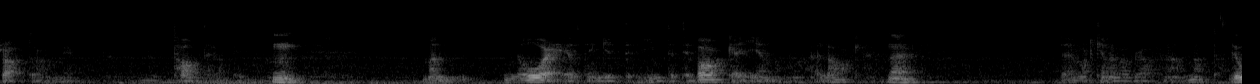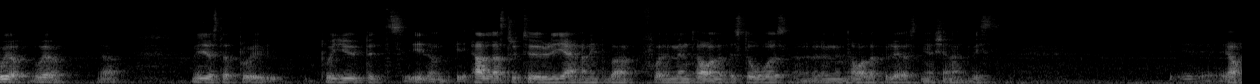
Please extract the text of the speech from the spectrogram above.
pratar om med talterapi. Mm. Man når helt enkelt inte tillbaka genom de här lagren. Nej. Däremot kan det vara bra för annat. Jo, ja, jo, ja. ja. Men just att på, på djupet i, de, i alla strukturer i hjärnan inte bara få den mentala förståelsen och den mentala förlösningen, känna en viss ja,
